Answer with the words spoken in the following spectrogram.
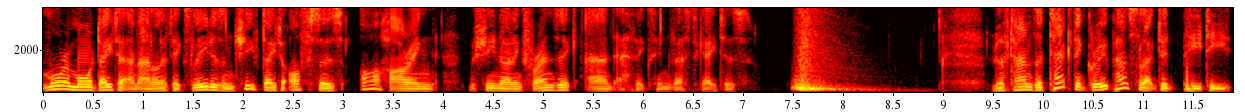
more and more data and analytics leaders and chief data officers are hiring machine learning forensic and ethics investigators. Lufthansa Technik Group has selected PT,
